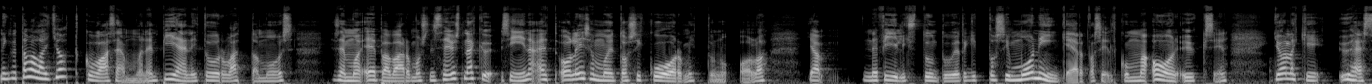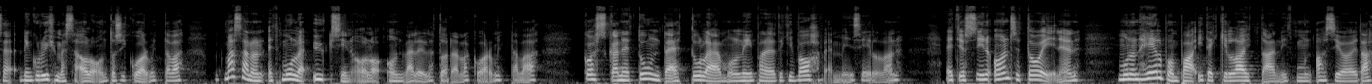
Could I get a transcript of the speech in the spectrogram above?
niin kuin tavallaan jatkuva semmoinen pieni turvattomuus ja semmoinen epävarmuus, niin se just näkyy siinä, että oli semmoinen tosi kuormittunut olo. Ja ne fiilikset tuntuu jotenkin tosi moninkertaisilta, kun mä oon yksin. Jollekin yhdessä niin kuin ryhmässä olo on tosi kuormittava, mutta mä sanon, että mulle yksin olo on välillä todella kuormittavaa, koska ne tunteet tulee mulle niin paljon jotenkin vahvemmin silloin. Että jos siinä on se toinen, mun on helpompaa itsekin laittaa niitä mun asioita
